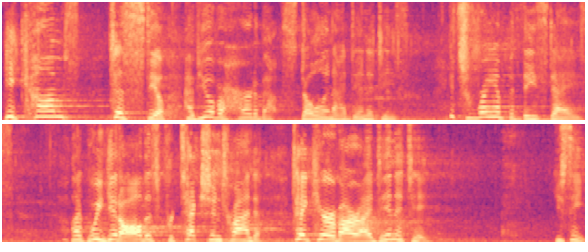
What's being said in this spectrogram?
He comes to steal. Have you ever heard about stolen identities? It's rampant these days. Like we get all this protection trying to take care of our identity. You see,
